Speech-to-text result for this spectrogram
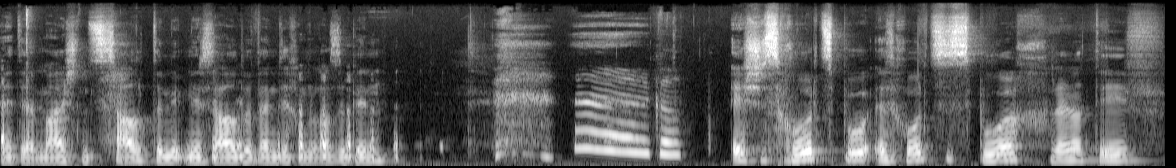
rede meistens selten mit mir selber, wenn ich am Lesen bin. Oh Gott. Ist ein, Kurzbu ein kurzes Buch, relativ.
